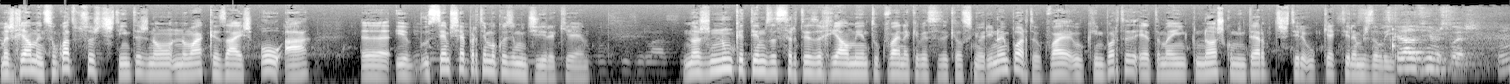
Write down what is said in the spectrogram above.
mas realmente são quatro pessoas distintas, não, não há casais ou há. Uh, o Sam Shepard tem uma coisa muito gira que é nós nunca temos a certeza realmente o que vai na cabeça daquele senhor. E não importa, o que, vai, o que importa é também que nós, como intérpretes, tira, o que é que tiramos dali. Se calhar devíamos ler. Hum?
